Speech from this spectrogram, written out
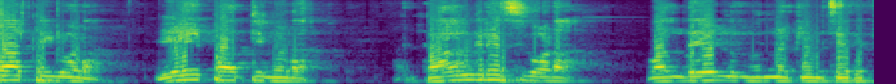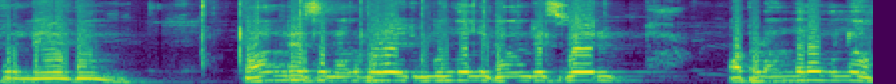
పార్టీ కూడా ఏ పార్టీ కూడా కాంగ్రెస్ కూడా వందేళ్ళు ఉన్నటువంటి చరిత్ర లేదు. కాంగ్రెస్ నలభై ఏడు ముందు కాంగ్రెస్ వేరు అప్పుడు అందరం ఉన్నాం.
